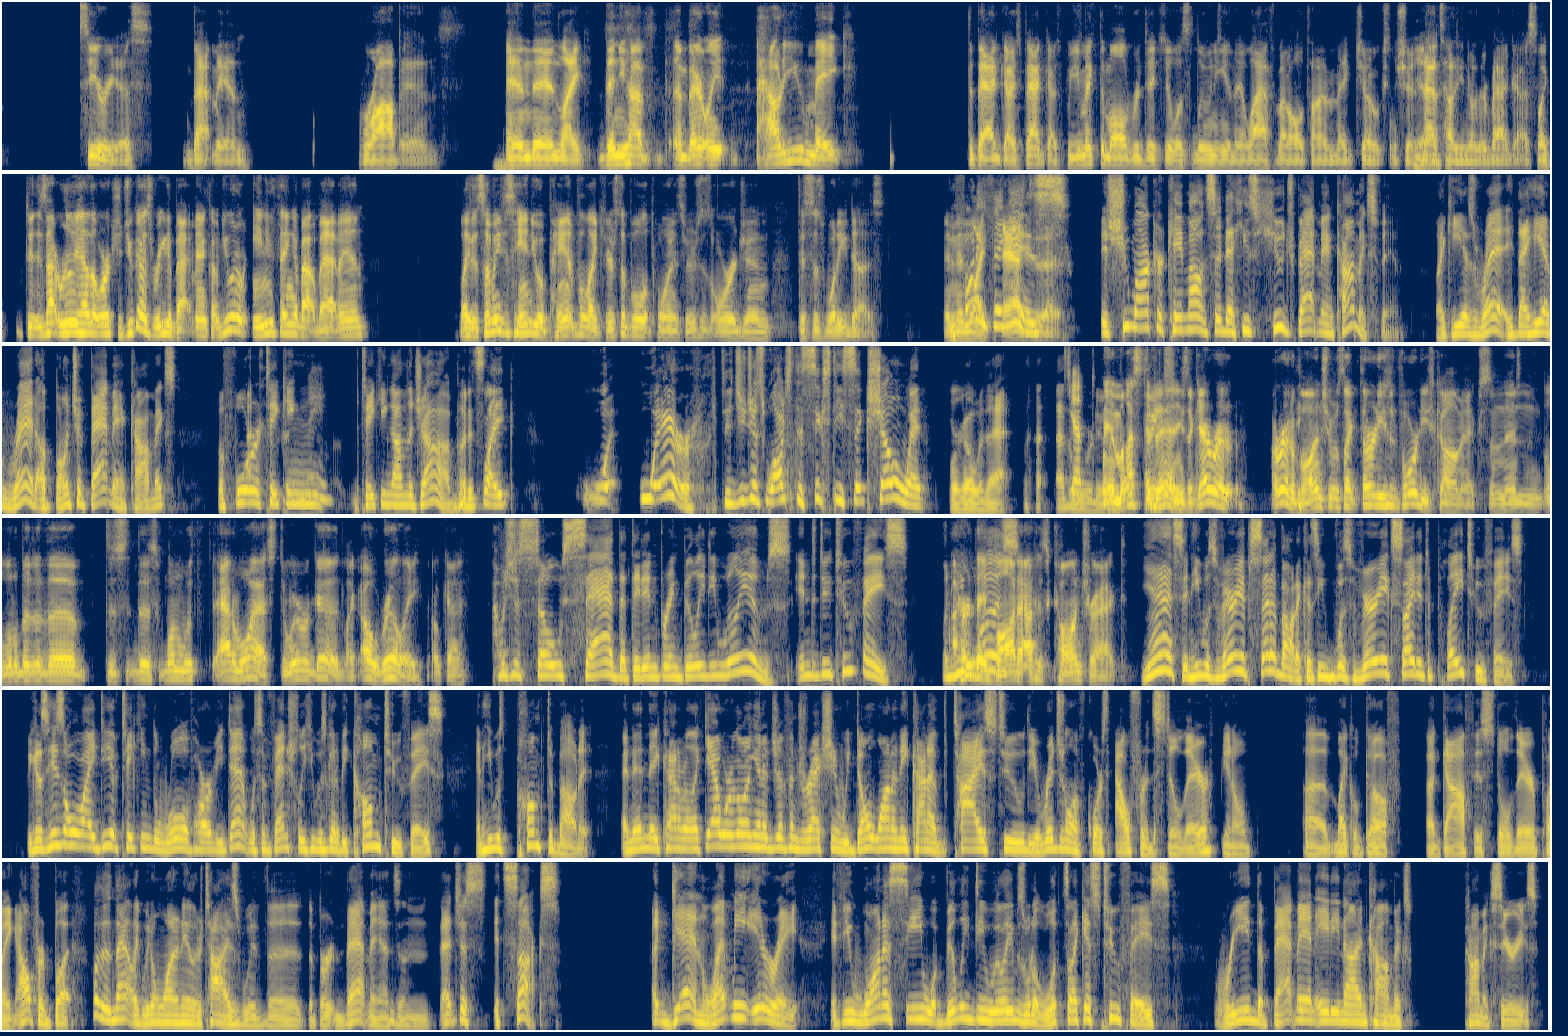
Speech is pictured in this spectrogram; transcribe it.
serious, Batman, Robin, and then like then you have apparently how do you make the bad guys bad guys? Well, you make them all ridiculous, loony, and they laugh about it all the time and make jokes and shit. Yeah. That's how you know they're bad guys. Like, is that really how that works? Did you guys read a Batman comic? Do you know anything about Batman? Like, did somebody just hand you a pamphlet? Like, here's the bullet points. Here's his origin. This is what he does. And the then, funny like, thing add is, is Schumacher came out and said that he's a huge Batman comics fan. Like he has read that he had read a bunch of Batman comics before That's taking taking on the job. But it's like, what? Where did you just watch the '66 show and went? We're going with that. That's Yep. what we're doing. It must have I mean, been. He's like, I read. I read a bunch. It was like 30s and 40s comics, and then a little bit of the this this one with Adam West, and we were good. Like, oh, really? Okay. I was just so sad that they didn't bring Billy Dee Williams in to do Two Face. When I he heard they bought out his contract. Yes, and he was very upset about it because he was very excited to play Two Face. Because his whole idea of taking the role of Harvey Dent was eventually he was going to become Two Face, and he was pumped about it. And then they kind of were like, yeah, we're going in a different direction. We don't want any kind of ties to the original. Of course, Alfred's still there. You know, uh, Michael Gough, uh, Gough is still there playing Alfred. But other than that, like we don't want any other ties with the the Burton Batmans, and that just it sucks. Again, let me iterate. If you want to see what Billy Dee Williams would have looked like as Two Face, read the Batman '89 comics comic series.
